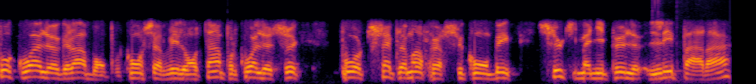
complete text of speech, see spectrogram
Pourquoi le gras? Bon, pour conserver longtemps. Pourquoi le sucre? Pour tout simplement faire succomber ceux qui manipulent les parents.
